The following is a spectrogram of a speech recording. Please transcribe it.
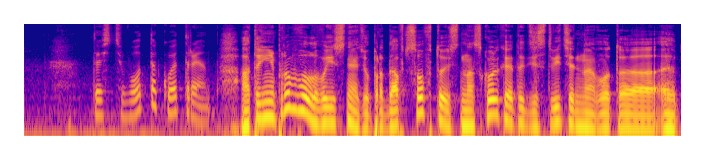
То есть вот такой тренд. А ты не пробовала выяснять у продавцов, то есть насколько это действительно вот э, э,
